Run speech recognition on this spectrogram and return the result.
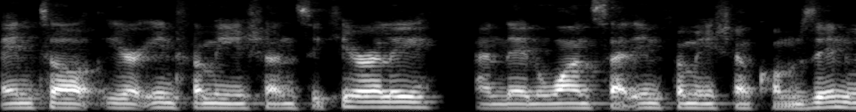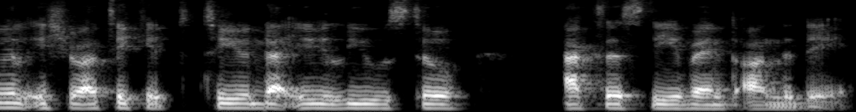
Enter your information securely and then once that information comes in, we'll issue a ticket to you that you'll use to access the event on the day.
